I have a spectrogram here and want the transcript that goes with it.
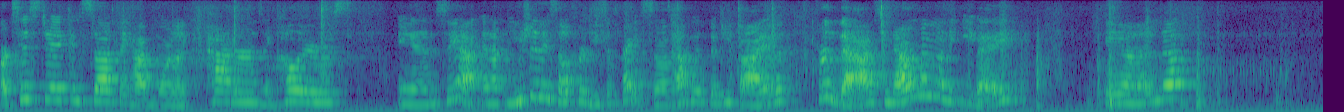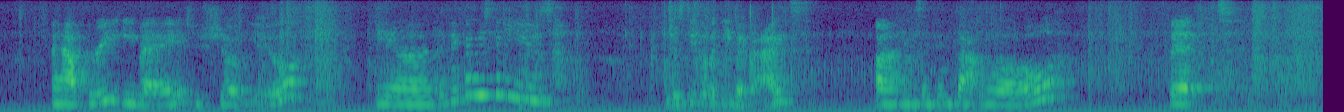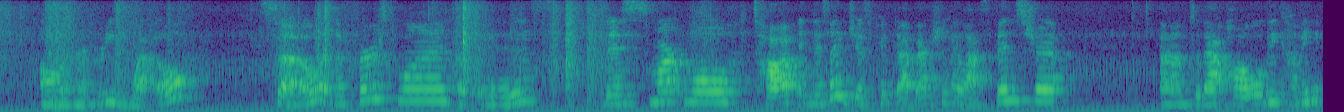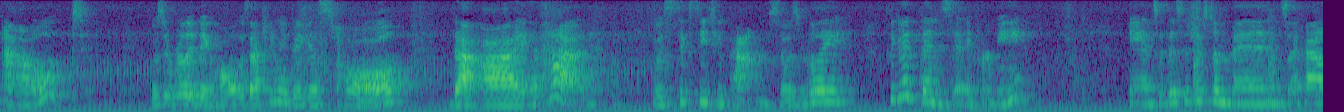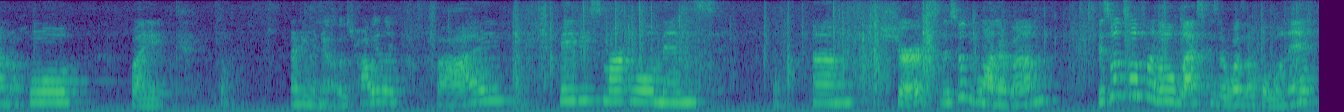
artistic and stuff. They have more like patterns and colors. And so yeah, and usually they sell for a decent price. So I was happy with 55 for that. So now we're going moving on to eBay. And I have three eBay to show you. And I think I'm just going to use just these little eBay bags. Um, because I think that will fit all of them pretty well. So the first one is this Smartwool top, and this I just picked up actually my last bin strip. Um, so that haul will be coming out. It was a really big haul. It was actually my biggest haul that I have had. It was 62 pounds, so it was a really it's a good Ben's day for me. And so this is just a men's. I found a whole like I don't even know. It was probably like five, maybe Smartwool men's um, shirts. This was one of them. This one sold for a little less because there was a hole in it.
